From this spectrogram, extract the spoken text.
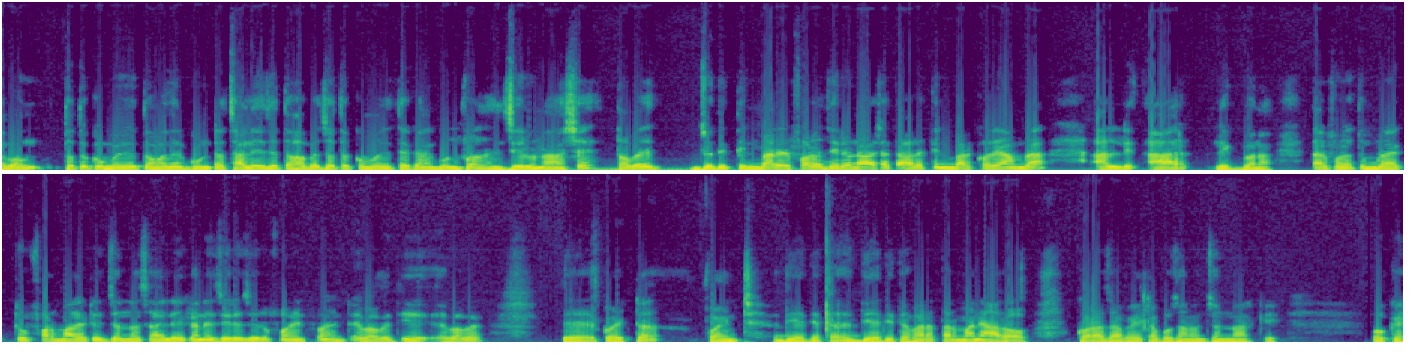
এবং ততক্ষণ পর্যন্ত আমাদের গুণটা চালিয়ে যেতে হবে, যতক্ষণ পর্যন্ত এখানে গুণফল জিরো না আসে, তবে যদি তিনবারের পরও জিরো না আসে, তাহলে তিনবার করে আমরা আর আর লিখব না। তারপরে তোমরা একটু ফর্মালিটির জন্য চাইলে এখানে জিরো জিরো পয়েন্ট পয়েন্ট এভাবে দিয়ে, এভাবে কয়েকটা পয়েন্ট দিয়ে দিতে দিয়ে দিতে পারো। তার মানে আরও করা যাবে এটা বোঝানোর জন্য আর কি। ওকে,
